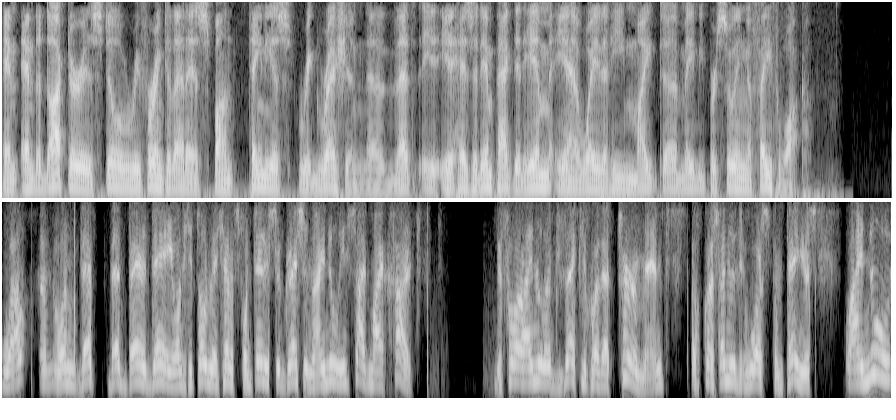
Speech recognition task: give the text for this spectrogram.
and and the doctor is still referring to that as spontaneous regression. Uh, that i i has it impacted him in Yeah. a way that he might uh, maybe pursuing a faith walk? Well, and on that, that very day, when he told me I had spontaneous regression, I knew inside my heart, before I knew exactly what that term meant, of course, I knew the word spontaneous. Well, I knew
